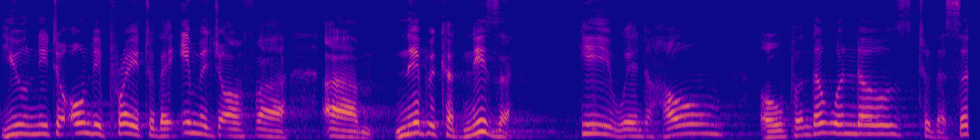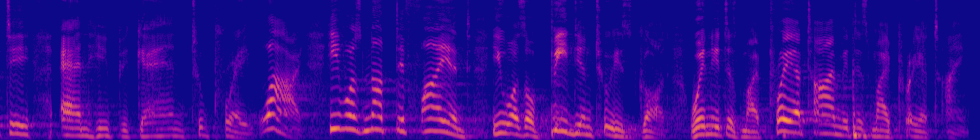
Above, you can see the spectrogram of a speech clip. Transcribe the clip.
you need to only pray to the image of uh, um, Nebuchadnezzar, he went home opened the windows to the city and he began to pray. Why? He was not defiant, he was obedient to his God. When it is my prayer time, it is my prayer time.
